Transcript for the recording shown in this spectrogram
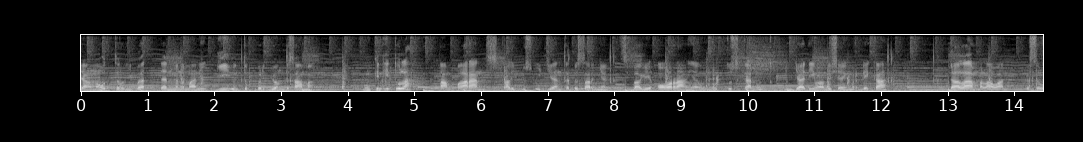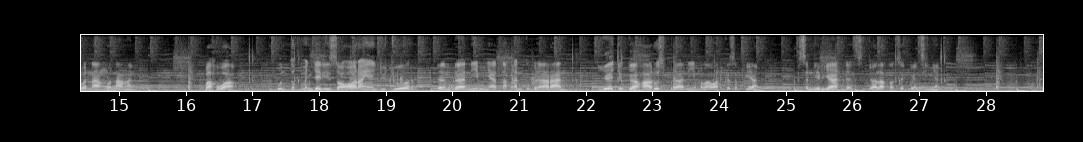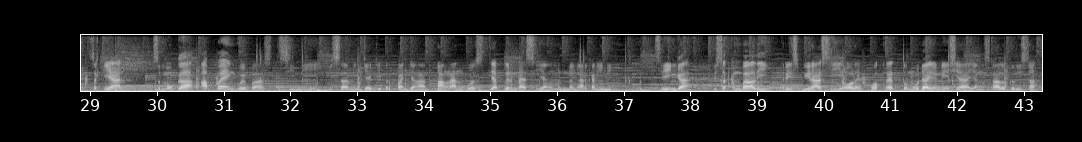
yang mau terlibat dan menemani Gi untuk berjuang bersama. Mungkin itulah tamparan sekaligus ujian terbesarnya sebagai orang yang memutuskan untuk menjadi manusia yang merdeka dalam melawan kesewenang-wenangan. Bahwa untuk menjadi seorang yang jujur dan berani menyatakan kebenaran, dia juga harus berani melawan kesepian kesendirian, dan segala konsekuensinya. Sekian, semoga apa yang gue bahas di sini bisa menjadi perpanjangan tangan buat setiap generasi yang mendengarkan ini, sehingga bisa kembali terinspirasi oleh potret pemuda Indonesia yang selalu gelisah,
